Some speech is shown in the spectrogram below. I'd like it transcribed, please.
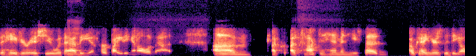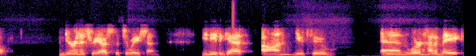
behavior issue with mm-hmm. Abby and her biting and all of that. Um, I, I talked to him, and he said, okay, here's the deal. You're in a triage situation. You need to get on YouTube and learn how to make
